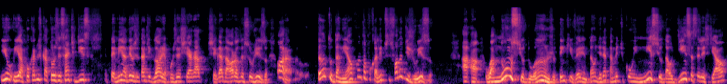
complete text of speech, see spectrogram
E, e Apocalipse 14, 7 diz: temei a Deus e dá de glória, pois é chegada, chegada a hora do seu juízo. Ora, tanto Daniel quanto Apocalipse fala de juízo. A, a, o anúncio do anjo tem que ver, então, diretamente com o início da audiência celestial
